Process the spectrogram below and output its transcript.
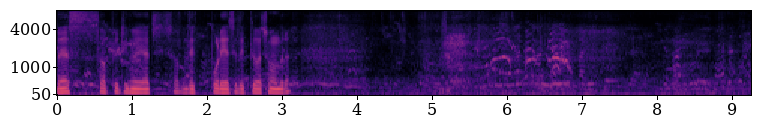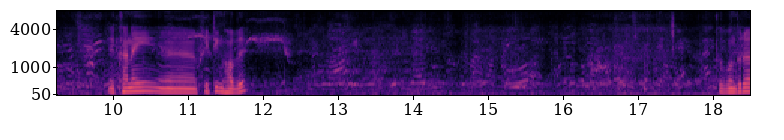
ব্যাস সব ফিটিং হয়ে আছে সব দেখ, পড়ে আছে, দেখতে পাচ্ছ বন্ধুরা। এখানেই ফিটিং হবে। তো বন্ধুরা,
